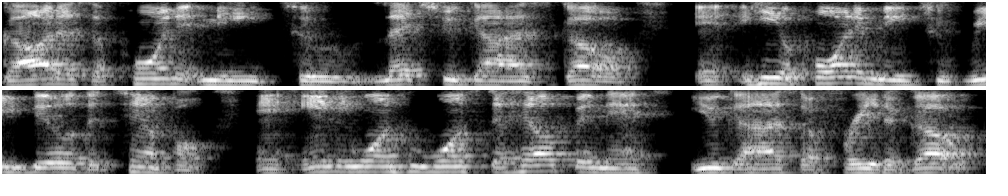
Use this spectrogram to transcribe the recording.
God has appointed me to let you guys go. And he appointed me to rebuild the temple. And anyone who wants to help in there, you guys are free to go.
